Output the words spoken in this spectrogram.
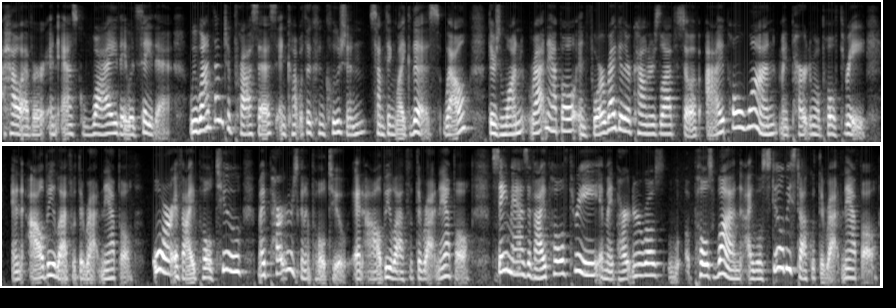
however, and ask why they would say that. We want them to process and come up with a conclusion, something like this Well, there's one rotten apple and four regular counters left, so if I pull one, my partner will pull three, and I'll be left with the rotten apple. Or if I pull two, my partner's going to pull two, and I'll be left with the rotten apple. Same as if I pull three and my partner rolls, pulls one, I will still be stuck with the rotten apple.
